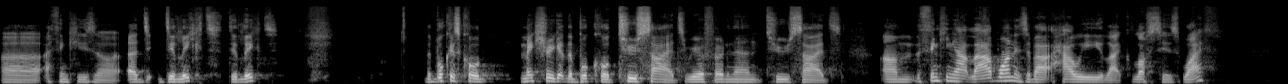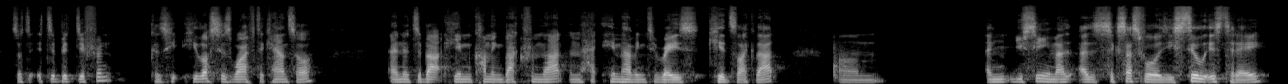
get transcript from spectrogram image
Uh, I think he's uh, a, a De Ligt, Delict. The book is called, make sure you get the book called Two Sides, Rio Ferdinand, Two Sides. Um, the thinking out loud one is about how he like lost his wife, so it's, it's a bit different because he, he lost his wife to cancer, and it's about him coming back from that and ha- him having to raise kids like that. Um, and you see him as, as successful as he still is today.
